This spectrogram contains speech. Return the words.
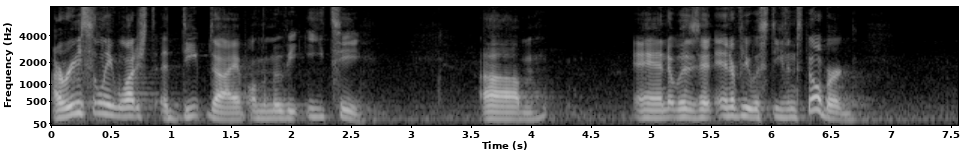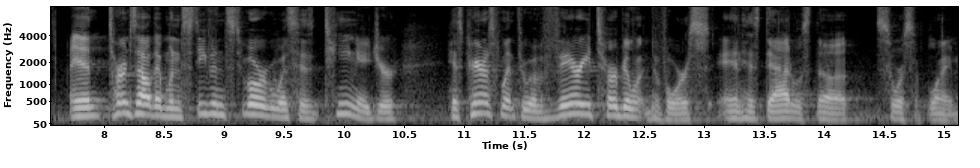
I recently watched a deep dive on the movie E.T., um, and it was an interview with Steven Spielberg. And turns out that when Steven Spielberg was a teenager, his parents went through a very turbulent divorce, and his dad was the source of blame.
